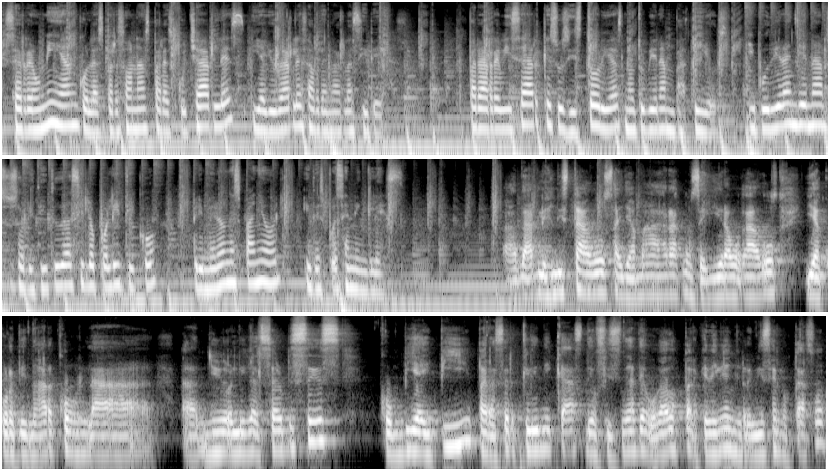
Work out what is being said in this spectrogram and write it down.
Se reunían con las personas para escucharles y ayudarles a ordenar las ideas para revisar que sus historias no tuvieran vacíos y pudieran llenar su solicitud de asilo político primero en español y después en inglés. A darles listados, a llamar, a conseguir abogados y a coordinar con la New York Legal Services, con VIP para hacer clínicas de oficinas de abogados para que vengan y revisen los casos,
